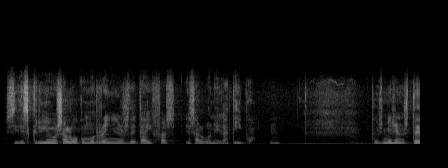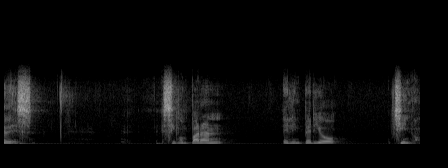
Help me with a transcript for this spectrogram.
Si describimos algo como reinos de taifas, es algo negativo. Pues miren ustedes, si comparan el imperio chino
